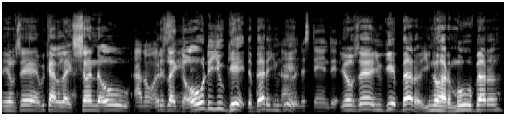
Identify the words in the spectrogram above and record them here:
You know what I'm saying? We kind of like shun the old. I don't But it's like the older you get, the better you I get. understand it. You know what I'm saying? You get better. You know how to move better.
